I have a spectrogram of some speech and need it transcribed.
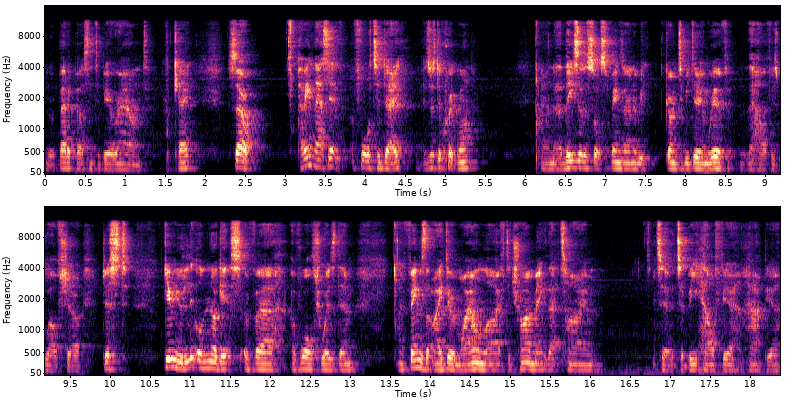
you're a better person to be around. Okay? So, I think that's it for today. It's just a quick one. And uh, these are the sorts of things I'm going to be going to be doing with the Health is Wealth show. Just giving you little nuggets of uh, of Walsh wisdom and things that I do in my own life to try and make that time to, to be healthier, happier.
